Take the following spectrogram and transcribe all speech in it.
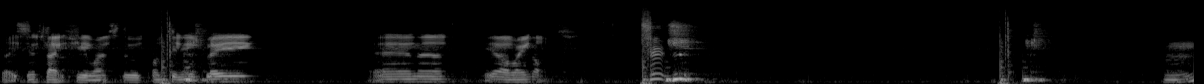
But it seems like she wants to continue playing. And uh, yeah why not Hmm.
